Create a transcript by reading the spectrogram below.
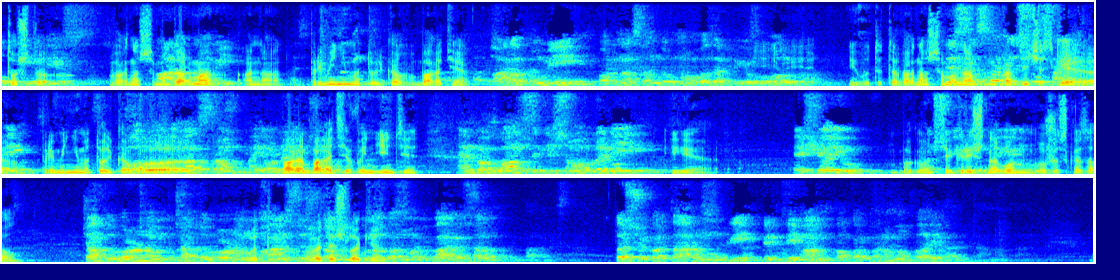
то, что Варнашама Дарма, она применима только в Бхарате. И вот эта Варнашама, она практически э, применима только в Бхарате в Ин- Индии. И Бхагаван Шри Кришна, он уже сказал, Вот в этой шлоке.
